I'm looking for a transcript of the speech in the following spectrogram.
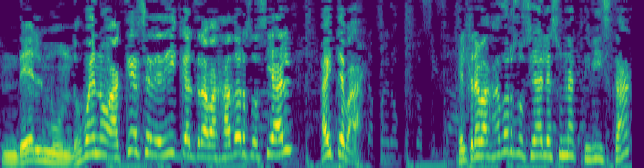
del mundo. Bueno, ¿a qué se dedica el trabajador social? Ahí te va. El trabajador social es un activista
